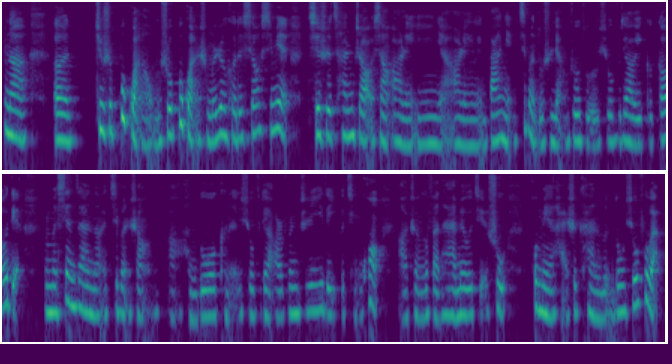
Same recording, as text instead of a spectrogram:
那呃就是不管，我们说不管什么任何的消息面，其实参照像二零一一年、二零零八年，基本都是两周左右修复掉一个高点。那么现在呢，基本上啊很多可能修复掉二分之一的一个情况啊，整个反弹还没有结束，后面还是看轮动修复吧。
